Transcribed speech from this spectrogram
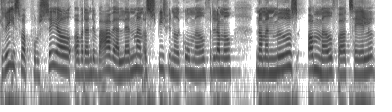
gris var produceret, og hvordan det var at være landmand, og så spiste vi noget god mad. For det der med, når man mødes om mad for at tale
